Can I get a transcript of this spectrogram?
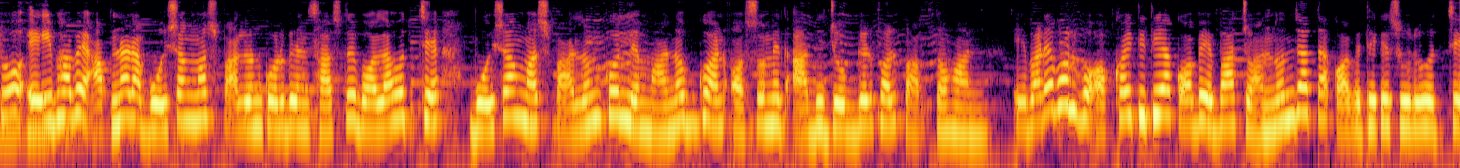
তো এইভাবে আপনারা বৈশাখ মাস পালন করবেন। শাস্ত্রে বলা হচ্ছে, বৈশাখ মাস পালন করলে মানবগণ অশ্বমেধ আদি যজ্ঞের ফল প্রাপ্ত হন। এবারে বলব, অক্ষয় তৃতীয়া কবে বা চন্দন যাত্রা কবে থেকে শুরু হচ্ছে?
